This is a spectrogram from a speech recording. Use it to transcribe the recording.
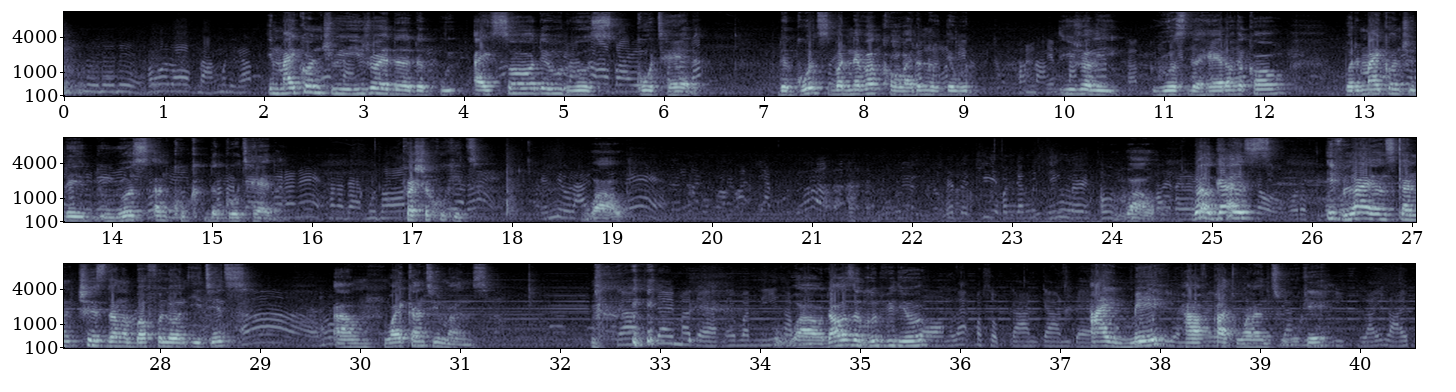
In my country, usually the, the I saw they would roast goat head. The goats, but never cow. I don't know if they would usually roast the head of the cow, but in my country they roast and cook the goat head. Pressure cook it. Wow. Wow. Well guys, if lions can chase down a buffalo and eat it, um, why can't humans? wow, that was a good video. I may have part 1 and 2, okay?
